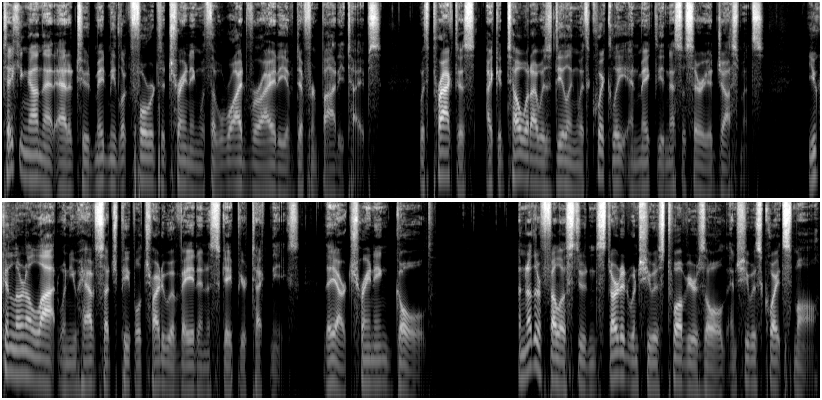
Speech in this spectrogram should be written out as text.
Taking on that attitude made me look forward to training with a wide variety of different body types. With practice, I could tell what I was dealing with quickly and make the necessary adjustments. You can learn a lot when you have such people try to evade and escape your techniques. They are training gold. Another fellow student started when she was 12 years old and she was quite small.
